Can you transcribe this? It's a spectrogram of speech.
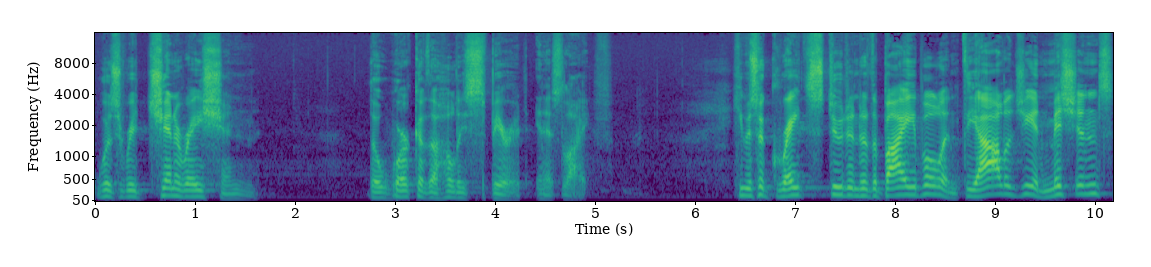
was regeneration, the work of the Holy Spirit in his life. He was a great student of the Bible and theology and missions,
